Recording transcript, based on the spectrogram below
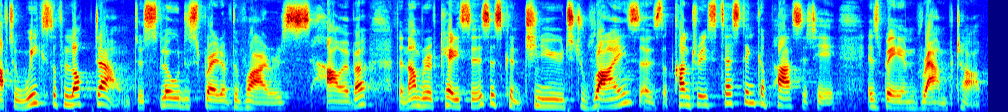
after weeks of lockdown to slow the spread of the virus. However, the number of cases has continued to rise as the country's testing capacity is being ramped up.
